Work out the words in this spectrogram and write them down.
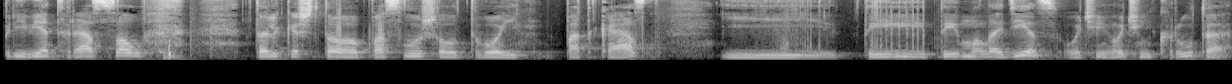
Привет, Рассел. Только что послушал твой подкаст, и ты, ты молодец, очень-очень круто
